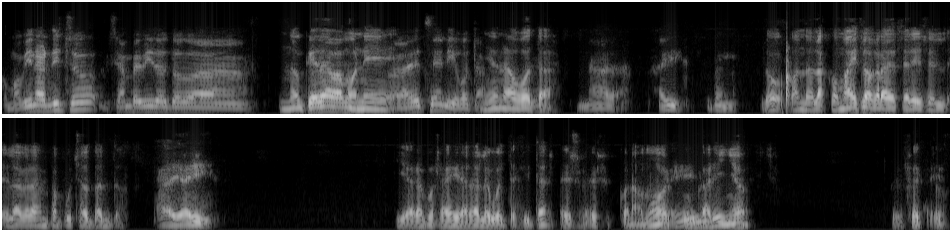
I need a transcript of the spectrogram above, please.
Como bien has dicho, se han bebido todo a. No queda, vamos, ni. la leche ni gota. Ni una gota. Nada, ahí, bueno cuando las comáis lo agradeceréis el, haber empapuchado tanto. Ahí, ahí. Y ahora pues ahí a darle vueltecitas, eso es, con amor, con cariño. Perfecto.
